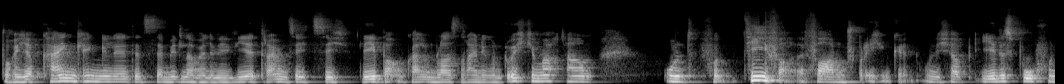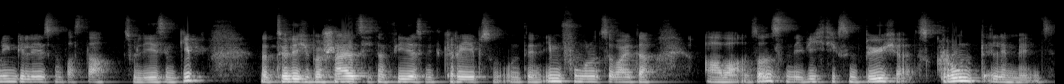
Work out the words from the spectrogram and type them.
doch ich habe keinen kennengelernt, jetzt der mittlerweile wie wir 63 Leber- und Gallenblasenreinigungen durchgemacht haben und von tiefer Erfahrung sprechen können. Und ich habe jedes Buch von ihm gelesen, was da zu lesen gibt. Natürlich überschneidet sich dann vieles mit Krebs und, und den Impfungen und so weiter. Aber ansonsten die wichtigsten Bücher, das Grundelement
